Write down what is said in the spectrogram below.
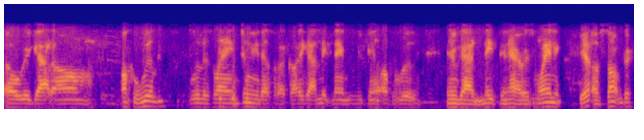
Oh, we got um Uncle Willie, Willis Lane Jr. That's what I call. He got a nickname this weekend, Uncle Willie. Then we got Nathan Harris Wayne yep. of Sumter.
